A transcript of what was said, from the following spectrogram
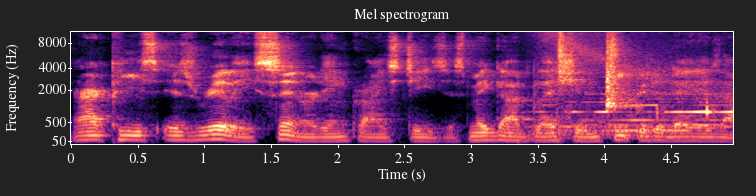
Our peace is really centered in Christ Jesus. May God bless you and keep you today is our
